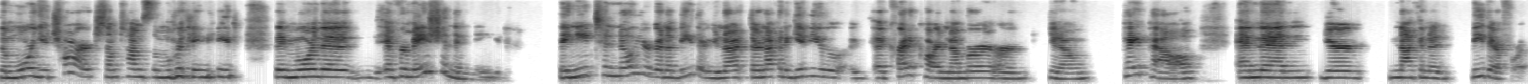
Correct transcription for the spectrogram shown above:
the more you charge, sometimes the more they need, the more the information they need. They need to know you're going to be there. You're not, they're not going to give you a, a credit card number or, you know, PayPal, and then you're not going to be there for them.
